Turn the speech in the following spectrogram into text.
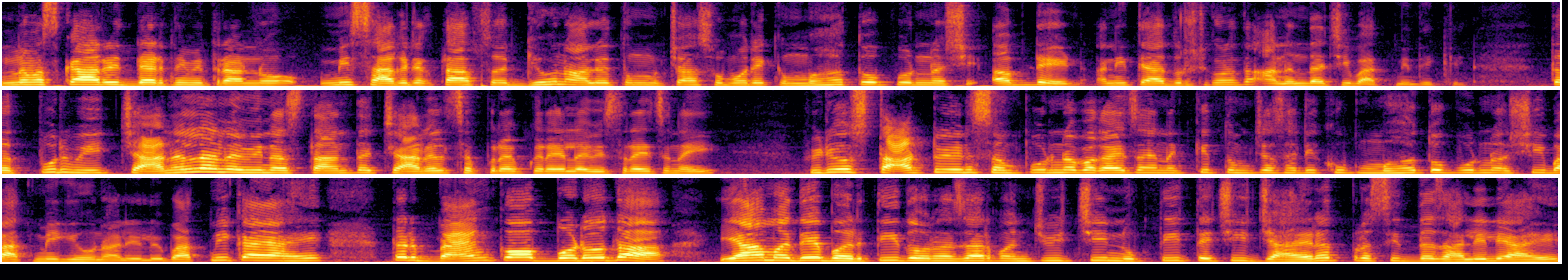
नमस्कार विद्यार्थी मित्रांनो. मी सागर जगताप सर घेऊन आलो तुमच्यासमोर एक महत्त्वपूर्ण अशी अपडेट आणि त्या दृष्टिकोनात आनंदाची बातमी देखील. तत्पूर्वी चॅनलला नवीन असताना तर चॅनल सबस्क्राईब करायला विसरायचं नाही. व्हिडिओ स्टार्ट टू एंड संपूर्ण बघायचा आहे. नक्की तुमच्यासाठी खूप महत्त्वपूर्ण अशी बातमी घेऊन आलेली आहे. बातमी काय आहे? तर बँक ऑफ बडोदा यामध्ये भरती दोन हजार पंचवीसची नुकती त्याची जाहिरात प्रसिद्ध झालेली आहे.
